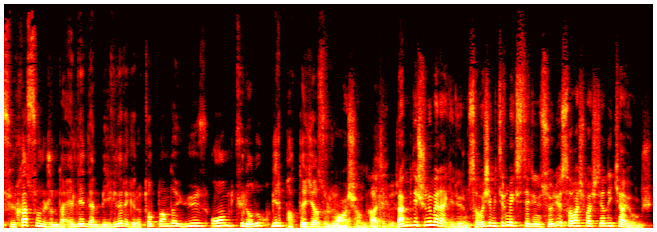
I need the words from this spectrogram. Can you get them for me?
suikast sonucunda elde edilen bilgilere göre toplamda 110 kiloluk bir patlayıcı hazırlıyor. Maşallah. Hadi buyur. Ben bir de şunu merak ediyorum. Savaşı bitirmek istediğini söylüyor. Savaş başlayalı 2 ay olmuş.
